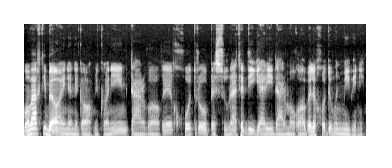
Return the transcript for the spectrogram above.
ما وقتی به آینه نگاه می‌کنیم در واقع خود رو به صورت دیگری در مقابل خودمون می‌بینیم.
